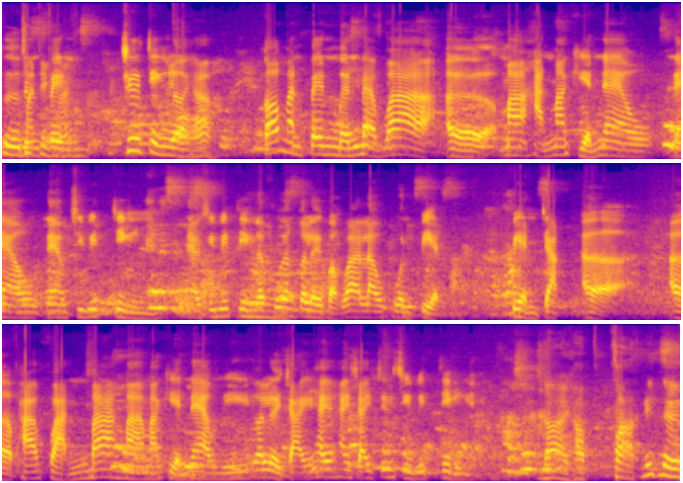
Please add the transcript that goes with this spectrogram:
คือมันเป็นชื่อจริงไหมชื่อจริงเลยค่ะ ก็มันเป็นเหมือนแบบว่าเออมาหันมาเขียนแนวแนวแนวชีวิตจริง แนวชีวิตจริงแล้วเพื่อนก็เลยบอกว่าเราควรเปลี่ยนเปลี่ยนจากเออ พาฝันบ้างมามาเขียนแนวนี้ก็เลยใช้ให้ให้ใช้ชื่อชีวิตจริงเนี่ยได้ครับ ฝากนิดนึง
